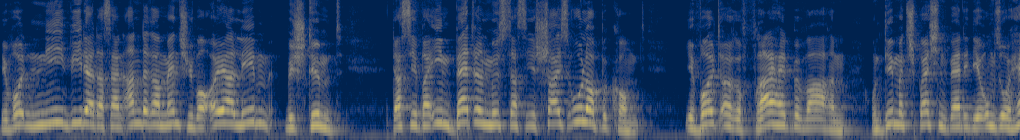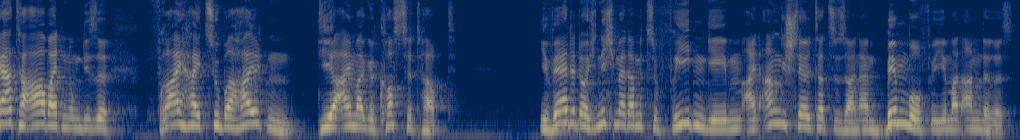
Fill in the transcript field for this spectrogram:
ihr wollt nie wieder, dass ein anderer Mensch über euer Leben bestimmt, dass ihr bei ihm betteln müsst, dass ihr scheiß Urlaub bekommt. Ihr wollt eure Freiheit bewahren und dementsprechend werdet ihr umso härter arbeiten, um diese Freiheit zu behalten, die ihr einmal gekostet habt. Ihr werdet euch nicht mehr damit zufrieden geben, ein Angestellter zu sein, ein Bimbo für jemand anderes.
